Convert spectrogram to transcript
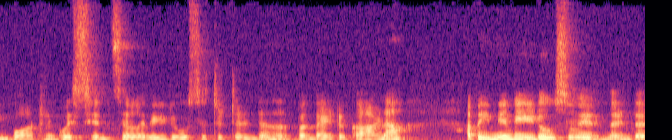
ഇമ്പോർട്ടന്റ് ക്വസ്റ്റ്യൻസ് ഉള്ള വീഡിയോസ് ഇട്ടിട്ടുണ്ട്. നിർബന്ധമായിട്ട് കാണാം. അപ്പോൾ ഇനിയും വീഡിയോസ് വരുന്നുണ്ട്.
